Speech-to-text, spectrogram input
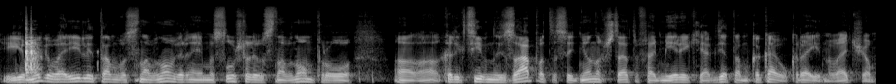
И мы говорили там в основном, вернее, мы слушали в основном про э, коллективный Запад и Соединенных Штатов Америки. А где там, какая Украина, вы о чем?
